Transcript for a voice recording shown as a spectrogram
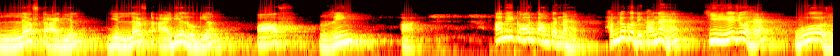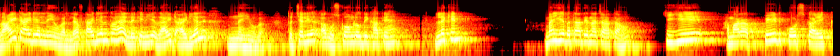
left ideal ये लेफ़्ट आइडियल हो गया ऑफ़ रिंग आर अब एक और काम करना है। हम लोग को दिखाना है कि ये जो है, वो राइट आइडियल नहीं होगा। लेफ़्ट आइडियल तो है, लेकिन ये राइट आइडियल नहीं होगा। तो चलिए, अब उसको हम लोग दिखाते हैं। लेकिन मैं ये बता देना चाहता हूँ कि ये हमारा पेड कोर्स का एक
